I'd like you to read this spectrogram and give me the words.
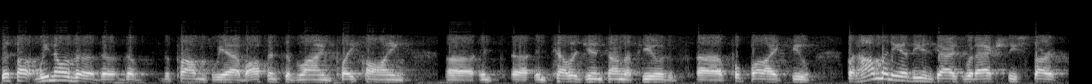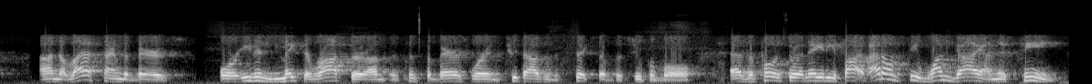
this we know the, the, the, the problems we have offensive line, play calling, uh, in, uh, intelligence on the field, uh, football IQ. But how many of these guys would actually start on the last time the Bears, or even make the roster on, since the Bears were in 2006 of the Super Bowl, as opposed to an 85? I don't see one guy on this team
